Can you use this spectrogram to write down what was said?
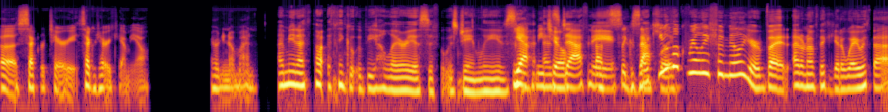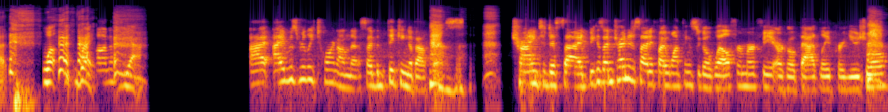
uh secretary secretary cameo i already know mine I mean, I thought I think it would be hilarious if it was Jane Leeves. Yeah, me as too. Daphne. that's exactly Like you look really familiar, but I don't know if they could get away with that. well right Honestly, yeah I, I was really torn on this. I've been thinking about this, trying to decide because I'm trying to decide if I want things to go well for Murphy or go badly per usual.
